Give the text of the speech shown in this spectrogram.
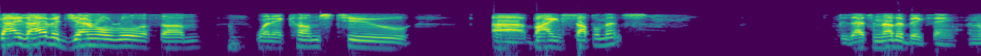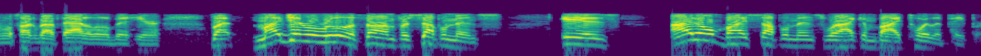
Guys, I have a general rule of thumb when it comes to uh, buying supplements, because that's another big thing, and we'll talk about that a little bit here. But my general rule of thumb for supplements is I don't buy supplements where I can buy toilet paper.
